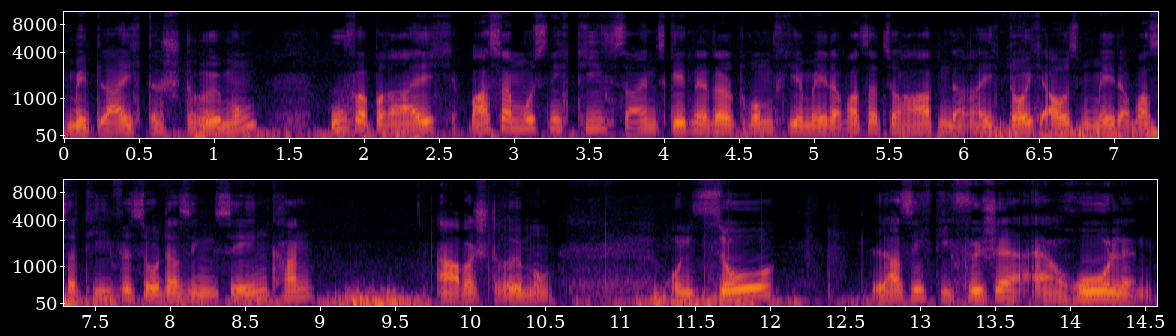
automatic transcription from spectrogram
mit leichter Strömung. Uferbereich, Wasser muss nicht tief sein. Es geht nicht darum, vier Meter Wasser zu haben. Da reicht durchaus ein Meter Wassertiefe, so dass ich ihn sehen kann. aber Strömung. Und so lasse ich die Fische erholen.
